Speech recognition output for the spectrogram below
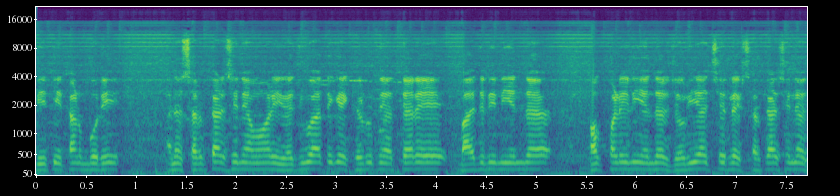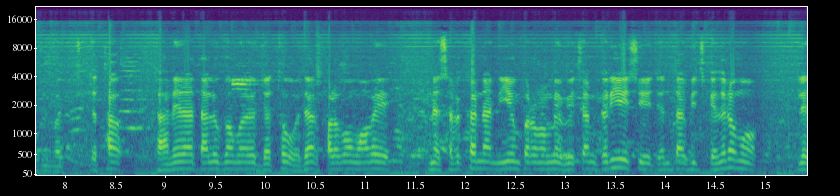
બેથી ત્રણ બોરી. અને સરકારશ્રીને અમારી રજૂઆત કે ખેડૂતને અત્યારે બાજરીની અંદર, મગફળીની અંદર જરૂરિયાત છે એટલે સરકારશ્રીને જથ્થા, ધાનેરા તાલુકામાં જથ્થો વધારે ફાળવવામાં આવે અને સરકારના નિયમ પ્રમાણે અમે વેચાણ કરીએ છીએ જનતા બીજ કેન્દ્રમાં. એટલે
